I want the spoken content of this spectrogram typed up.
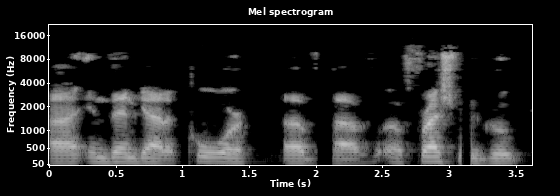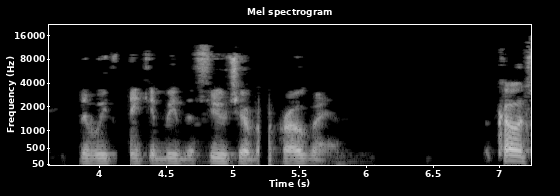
uh, and then got a core of, a freshman group that we think could be the future of our program. Coach,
